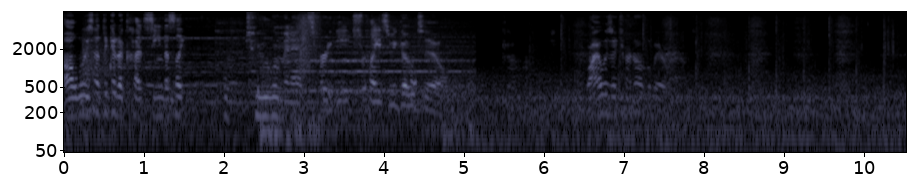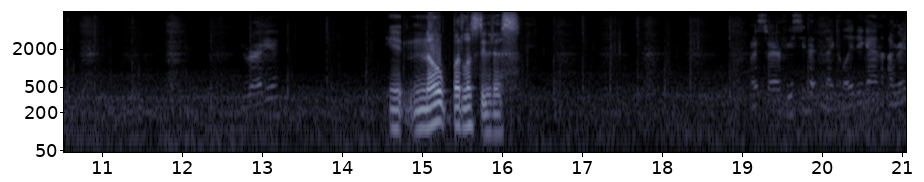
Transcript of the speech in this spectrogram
always have to get a cutscene that's like two minutes for each place we go to? God. Why was it turned all the way around? You ready? Yeah, nope, but let's do this. I swear, if you see that neck lady again, I'm gonna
